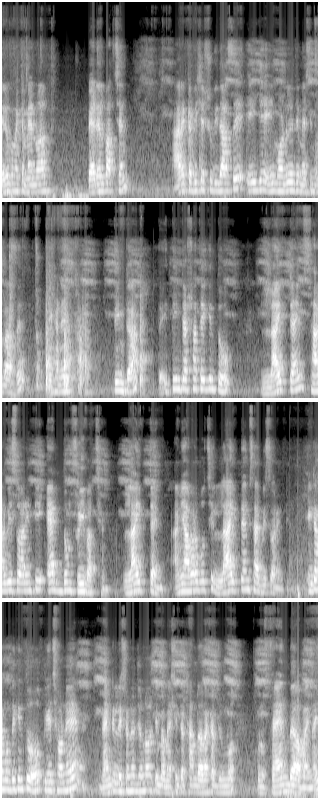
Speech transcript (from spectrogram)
এরকম একটা ম্যানুয়াল প্যাডেল পাচ্ছেন। আর একটা বিশেষ সুবিধা আছে, এই যে এই মডেলের যে মেশিনগুলো আছে, এখানে তিনটা। তো এই তিনটার সাথে কিন্তু লাইফ টাইম সার্ভিস ওয়ারেন্টি একদম ফ্রি পাচ্ছেন। লাইফ টাইম আমি আবারও বলছি লাইফ টাইম সার্ভিস ওয়ারেন্টি এটার মধ্যে কিন্তু পেছনে ভেন্টিলেশনের জন্য কিংবা মেশিনটা ঠান্ডা রাখার জন্য কোনো ফ্যান দেওয়া হয় নাই।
